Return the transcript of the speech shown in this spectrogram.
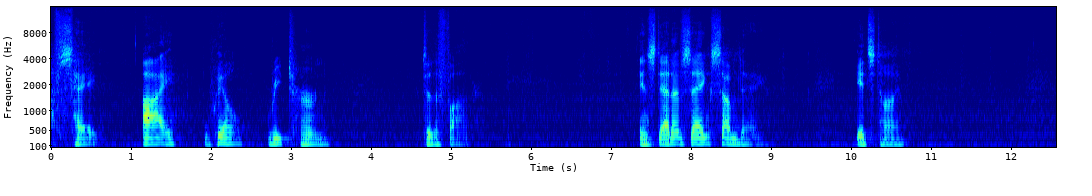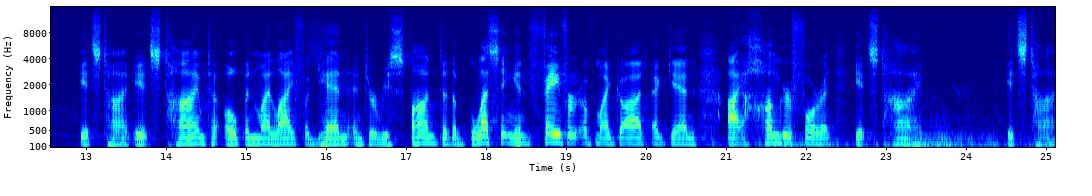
of saying, I will return to the Father? Instead of saying someday, it's time. It's time. It's time to open my life again and to respond to the blessing and favor of my God again. I hunger for it. It's time. It's time.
